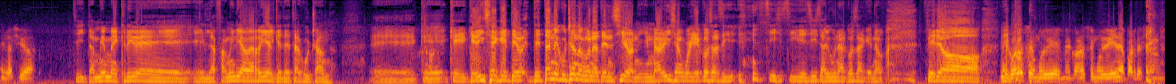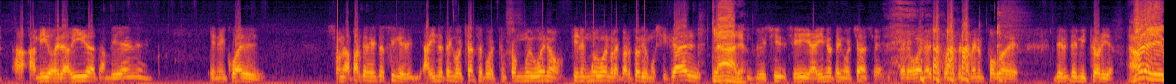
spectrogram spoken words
en la ciudad. Sí, también me escribe eh, la familia Berriel que te está escuchando. eh, que, que- que dice que te, te están escuchando con atención y me avisan cualquier cosa si, si, si decís alguna cosa que no. Pero Me eh, conocen muy bien, me conocen muy bien, aparte son amigos de la vida también, en el cual son, aparte de esto, sí que ahí no tengo chance porque son muy buenos, tienen muy buen repertorio musical. Claro. Inclusive, sí, ahí no tengo chance, pero bueno, ellos conocen también un poco de, de- de mi historia. Ahora le,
